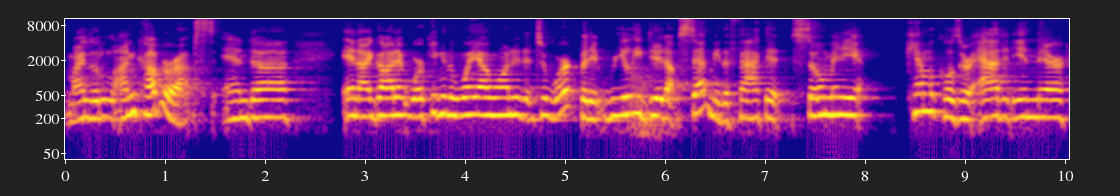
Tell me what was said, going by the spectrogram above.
my little uncover ups and, uh, and I got it working the way I wanted it to work, but it really did upset me. The fact that so many chemicals are added in there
